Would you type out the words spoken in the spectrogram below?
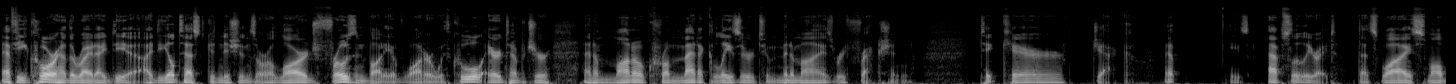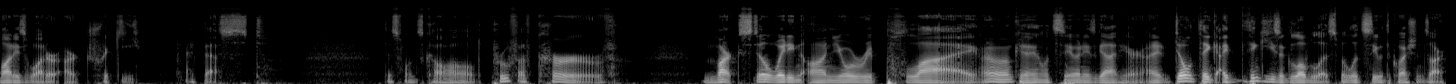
FE Core had the right idea. Ideal test conditions are a large frozen body of water with cool air temperature and a monochromatic laser to minimize refraction. Take care, Jack. Yep, he's absolutely right. That's why small bodies of water are tricky at best. This one's called Proof of Curve. Mark, still waiting on your reply. Oh, okay. Let's see what he's got here. I don't think, I think he's a globalist, but let's see what the questions are.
